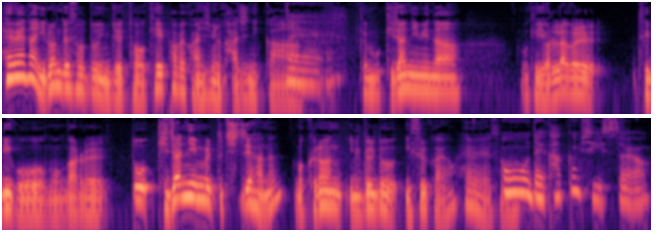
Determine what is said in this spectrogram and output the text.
해외나 이런 데서도 이제 더 케이팝에 관심을 가지니까. 네. 뭐 기자님이나 뭐 이렇게 연락을 드리고 뭔가를 또 기자님을 또 취재하는 뭐 그런 일들도 있을까요? 해외에서? 어, 네, 가끔씩 있어요.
